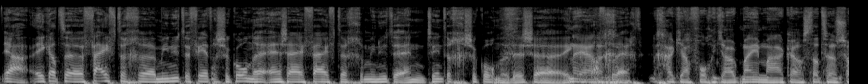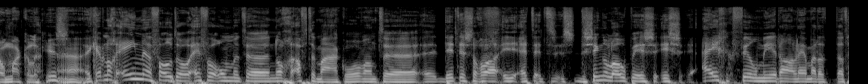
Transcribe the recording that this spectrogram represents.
Ja, ik had uh, 50 uh, minuten 40 seconden en zij 50 minuten en 20 seconden. Dus uh, ik nou heb ja, dan, afgelegd. Dan ga ik jou volgend jaar ook meemaken als dat zo makkelijk is. Ja, ik heb nog één foto even om het uh, nog af te maken hoor. Want dit is toch wel. Het, het, de singellopen is, is eigenlijk veel meer dan alleen maar dat, dat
